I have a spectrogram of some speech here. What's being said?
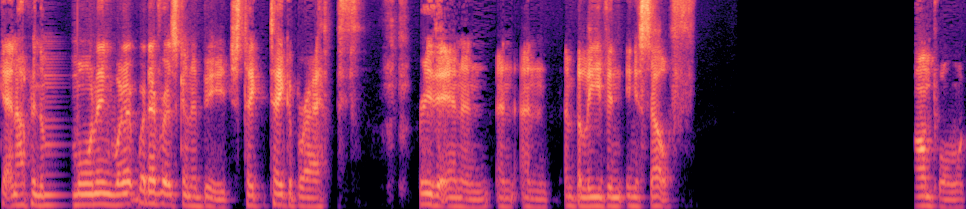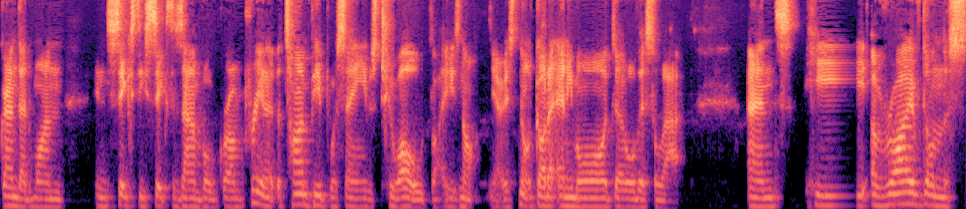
getting up in the morning, whatever it's going to be, just take take a breath, breathe it in, and and and and believe in, in yourself. Example, my granddad won in '66 the Zandvoort Grand Prix, and at the time people were saying he was too old, like he's not, you know, he's not got it anymore, do all this or that and he arrived on the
